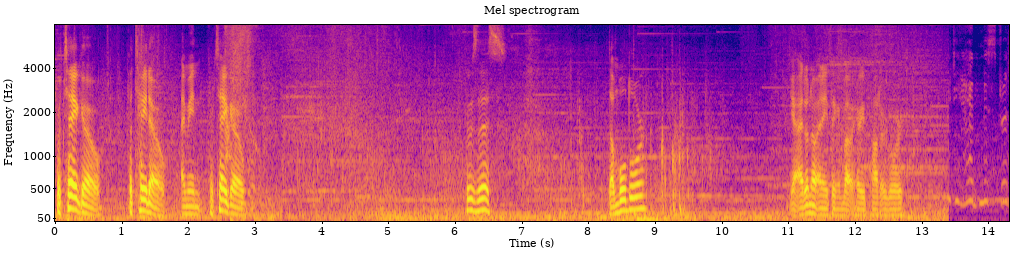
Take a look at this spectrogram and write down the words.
Potato. Potato. I mean, Potato. Who's this? Dumbledore? Yeah, I don't know anything about Harry Potter lore. Deputy Headmistress,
